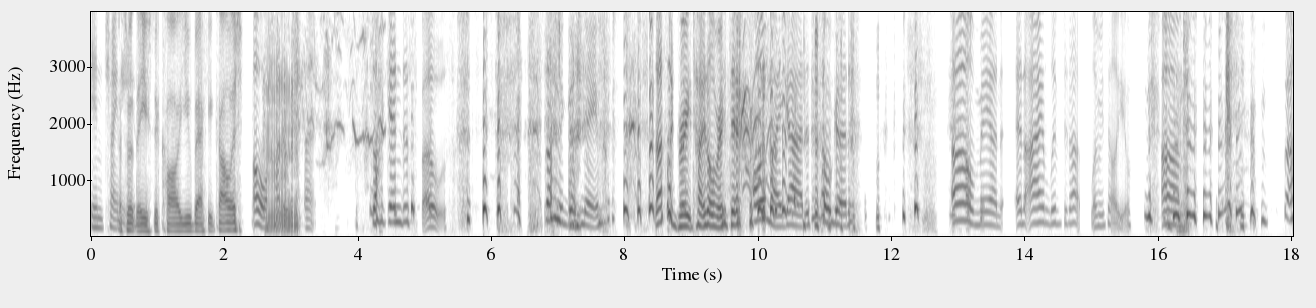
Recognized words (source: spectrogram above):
in Chinese. that's what they used to call you back in college Oh, 100%. suck and dispose. Such a good name. That's a great title right there. Oh my god, it's so good. Oh man, and I lived it up, let me tell you. Um so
